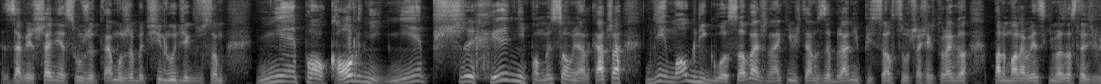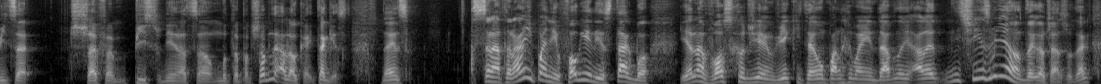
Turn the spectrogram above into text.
zawieszenie służy temu, żeby ci ludzie, którzy są niepokorni, nieprzychylni pomysłom Jarkacza, nie mogli głosować na jakimś tam zebraniu pisowców, w czasie którego pan Morawiecki ma zostać wice szefem PiSu. Nie na co mu to potrzebne, ale okej, okay, tak jest. No więc z senatorami, panie Fogiel, jest tak, bo ja na WOS chodziłem wieki temu, pan chyba niedawno, ale nic się nie zmieniło od tego czasu, tak?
